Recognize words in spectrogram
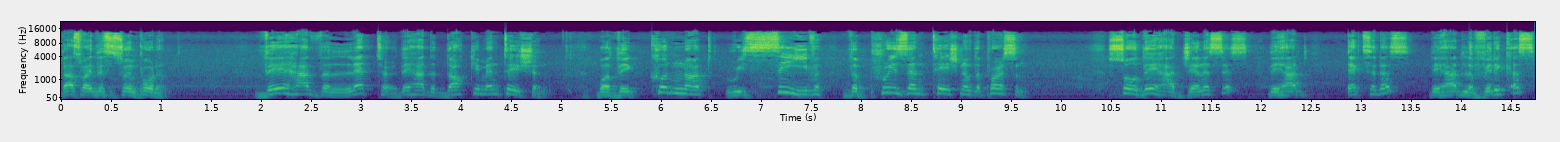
That's why this is so important. They had the letter, they had the documentation, but they could not receive the presentation of the person. So they had Genesis, they had Exodus, they had Leviticus,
